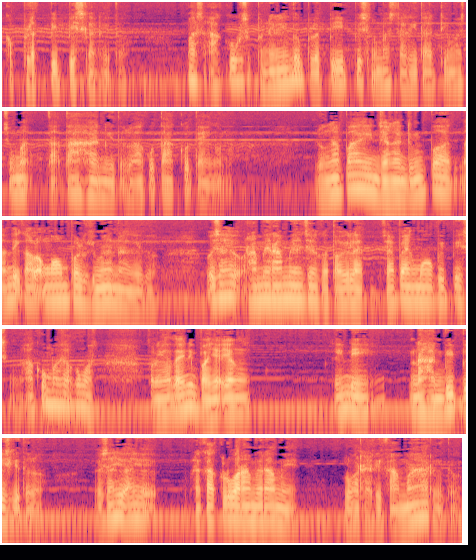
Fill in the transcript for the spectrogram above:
kebelet pipis kan gitu. Mas aku sebenarnya itu belet pipis loh mas dari tadi. Mas cuma tak tahan gitu loh. Aku takut ya ngono lo ngapain? Jangan diempot nanti kalau ngompol gimana gitu. Wes ayo rame-rame aja ke toilet. Siapa yang mau pipis? Aku mas aku mas. Ternyata ini banyak yang ini nahan pipis gitu loh. Wes ayo ayo mereka keluar rame-rame. Keluar dari kamar gitu.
